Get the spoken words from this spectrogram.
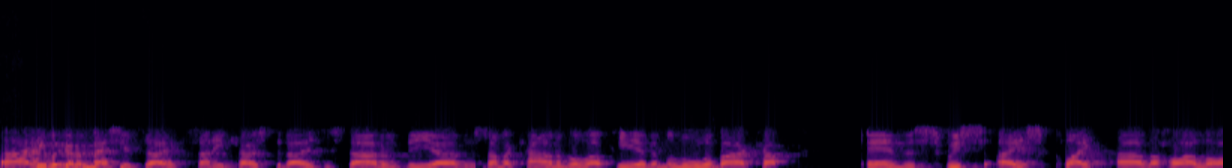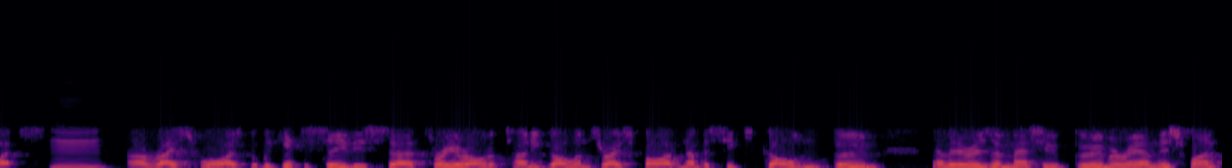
Uh, yeah, we've got a massive day. Sunny Coast today is the start of the uh, the summer carnival up here. The Mooloolaba Cup and the Swiss Ace Plate are the highlights Mm. uh, race wise. But we get to see this uh, three year old of Tony Gollan's, race five, number six, Golden Boom. Now there is a massive boom around this one.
